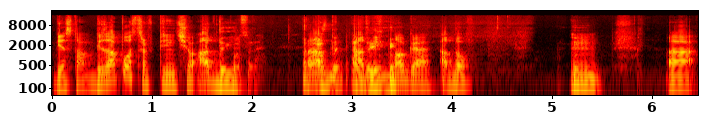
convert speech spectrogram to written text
Без там, без апостроф, без ничего, ады. Просто Разные ады, ады. много адов. А,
